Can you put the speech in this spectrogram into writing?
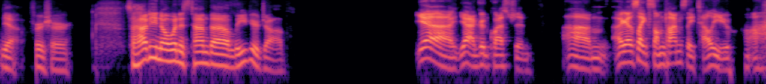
Yeah, for sure. So how do you know when it's time to leave your job? Yeah, yeah, good question. Um, I guess like sometimes they tell you uh,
